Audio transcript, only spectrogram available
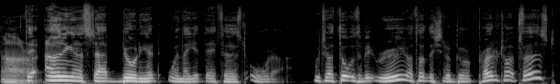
All They're right. only going to start building it when they get their first order, which I thought was a bit rude. I thought they should have built a prototype first.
